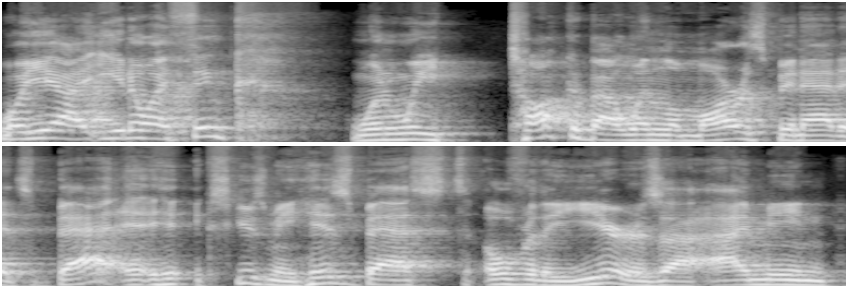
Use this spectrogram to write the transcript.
Well, yeah, you know, I think when we talk about when Lamar's been at its best, eh, excuse me, his best over the years, I, I mean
